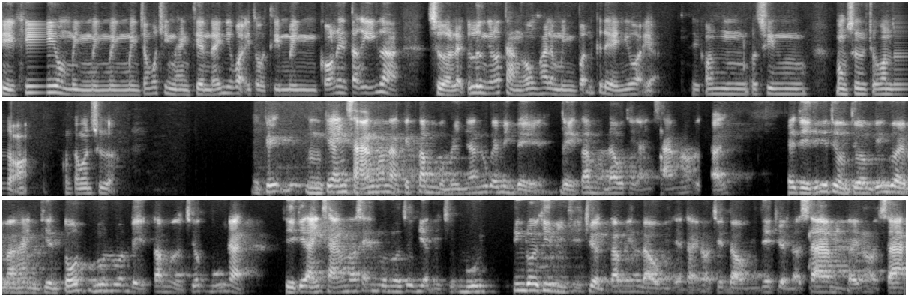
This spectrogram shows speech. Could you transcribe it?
thì khi mà mình mình mình mình trong quá trình hành thiền đấy như vậy rồi thì mình có nên tác ý là sửa lại cái lưng cho nó thẳng không? Hay là mình vẫn cứ để như vậy ạ? Thì con con xin mong sư cho con rõ. Con cảm ơn sư ạ. Cái ừ, cái ánh sáng nó là cái tâm của mình nha lúc ấy mình để để tâm ở đâu thì ánh sáng nó ở đấy. Thế thì cái thường thường cái người mà hành thiền tốt luôn luôn để tâm ở trước mũi này, thì cái ánh sáng nó sẽ luôn luôn xuất hiện ở trước mũi. Nhưng đôi khi mình di chuyển tâm lên đầu, mình sẽ thấy nó ở trên đầu, mình di chuyển nó xa, mình thấy nó ở xa.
